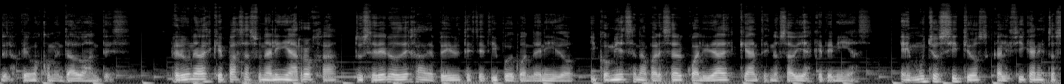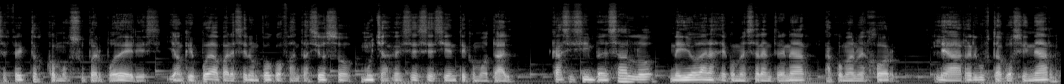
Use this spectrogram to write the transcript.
de los que hemos comentado antes. Pero una vez que pasas una línea roja, tu cerebro deja de pedirte este tipo de contenido y comienzan a aparecer cualidades que antes no sabías que tenías. En muchos sitios califican estos efectos como superpoderes, y aunque pueda parecer un poco fantasioso, muchas veces se siente como tal. Casi sin pensarlo, me dio ganas de comenzar a entrenar, a comer mejor, le agarré el gusto a cocinar,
